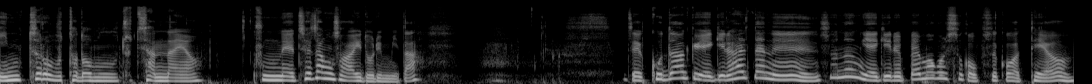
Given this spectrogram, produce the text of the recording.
인트로부터 너무 좋지 않나요? 국내 최장수 아이돌입니다. 이제 고등학교 얘기를 할 때는 수능 얘기를 빼먹을 수가 없을 것 같아요.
